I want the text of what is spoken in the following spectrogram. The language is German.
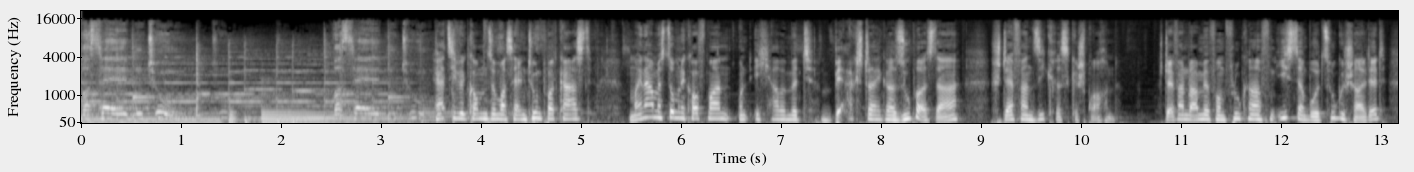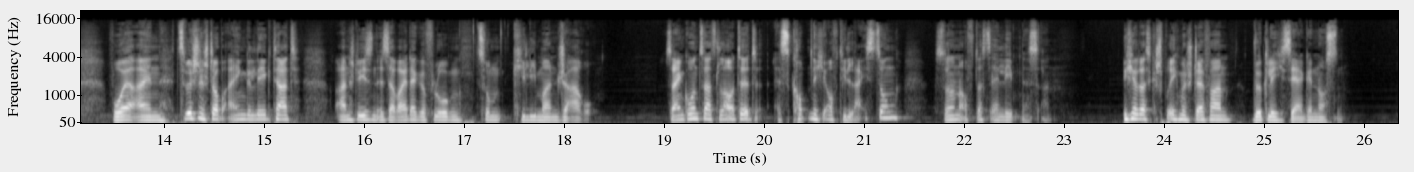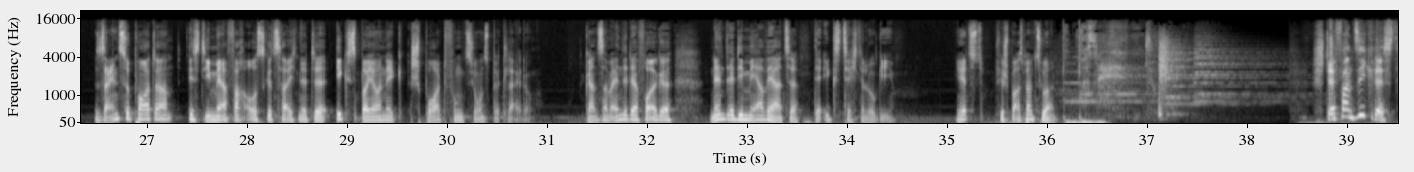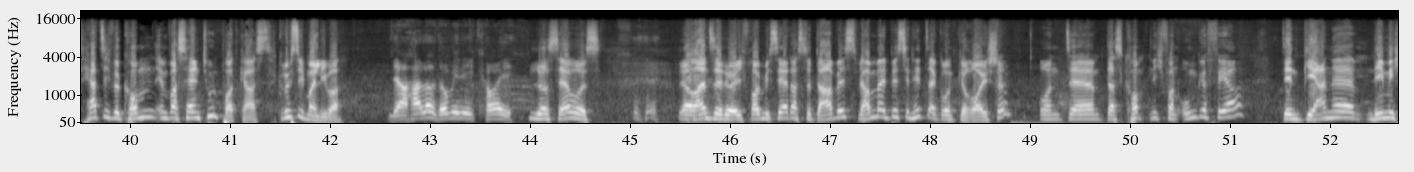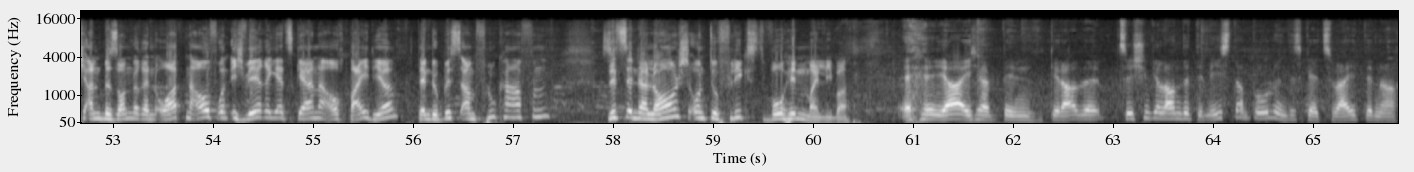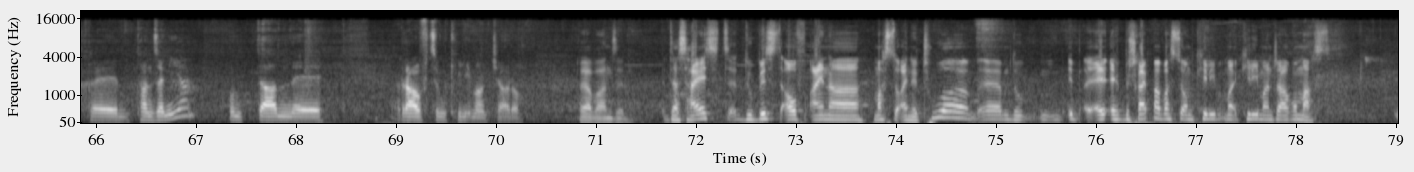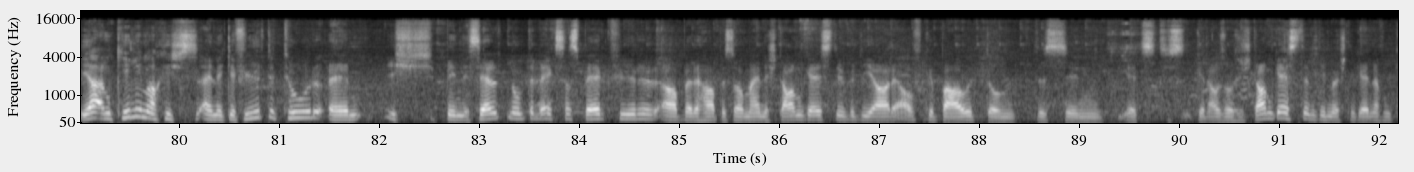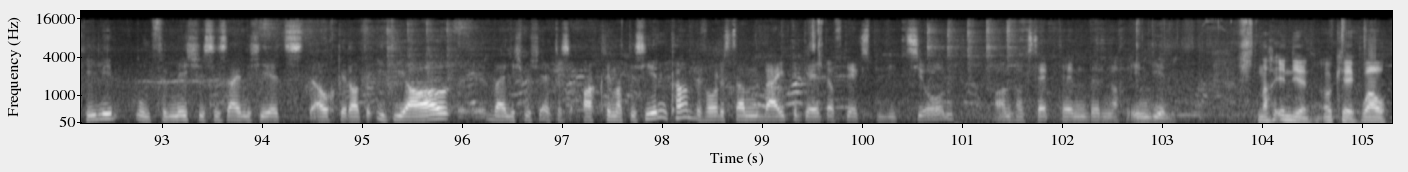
Was Helden tun. Was Helden tun. Herzlich willkommen zum Marcel Thun Podcast. Mein Name ist Dominik Hoffmann und ich habe mit Bergsteiger Superstar Stefan Siegrist gesprochen. Stefan war mir vom Flughafen Istanbul zugeschaltet, wo er einen Zwischenstopp eingelegt hat. Anschließend ist er weitergeflogen zum Kilimanjaro. Sein Grundsatz lautet, es kommt nicht auf die Leistung, sondern auf das Erlebnis an. Ich habe das Gespräch mit Stefan wirklich sehr genossen. Sein Supporter ist die mehrfach ausgezeichnete X-Bionic Sportfunktionsbekleidung. Ganz am Ende der Folge nennt er die Mehrwerte der X-Technologie. Jetzt viel Spaß beim Zuhören. Stefan Siegrist, herzlich willkommen im Was Hellen tun Podcast. Grüß dich, mein Lieber. Ja, hallo Dominik, hoi. Ja, servus. Ja, Wahnsinn, du. ich freue mich sehr, dass du da bist. Wir haben ein bisschen Hintergrundgeräusche und äh, das kommt nicht von ungefähr, denn gerne nehme ich an besonderen Orten auf und ich wäre jetzt gerne auch bei dir, denn du bist am Flughafen, sitzt in der Lounge und du fliegst wohin, mein Lieber? Ja, ich bin gerade zwischengelandet in Istanbul und es geht weiter nach äh, Tansania und dann äh, rauf zum Kilimanjaro. Ja, Wahnsinn. Das heißt, du bist auf einer, machst du eine Tour? Ähm, du, äh, äh, beschreib mal, was du am Kili Kilimanjaro machst. Ja, am Kili mache ich eine geführte Tour. Ähm, ich bin selten unterwegs als Bergführer, aber habe so meine Stammgäste über die Jahre aufgebaut und das sind jetzt genau solche Stammgäste die möchten gerne auf den Kili und für mich ist es eigentlich jetzt auch gerade ideal, weil ich mich etwas akklimatisieren kann, bevor es dann weitergeht auf die Expedition Anfang September nach Indien. Nach Indien, okay, wow.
